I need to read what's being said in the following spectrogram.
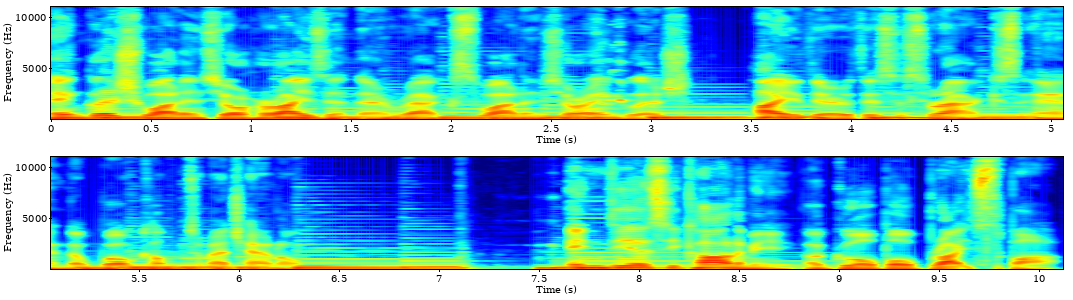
English widens your horizon and Rex widens your English. Hi there, this is Rex and welcome to my channel. India's economy, a global bright spot.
